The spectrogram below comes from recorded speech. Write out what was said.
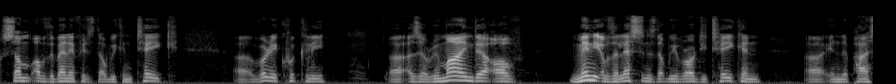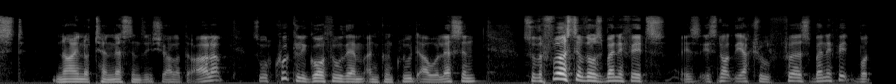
some of the benefits that we can take uh, very quickly uh, as a reminder of many of the lessons that we've already taken uh, in the past nine or ten lessons, inshallah ta'ala. So we'll quickly go through them and conclude our lesson. So the first of those benefits is, is not the actual first benefit, but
